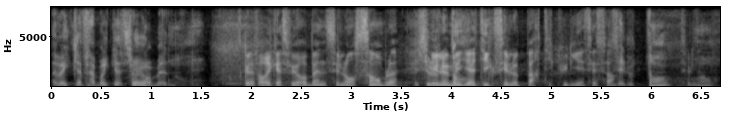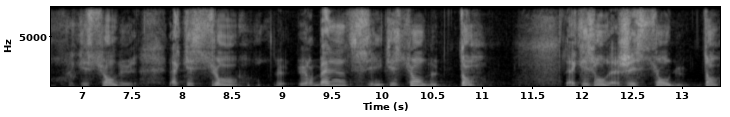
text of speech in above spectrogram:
avec la fabrication urbaine. Parce que la fabrication urbaine, c'est l'ensemble, et, le, médiatique, c'est le particulier, c'est ça? C'est le temps. La question, de, la question urbaine, c'est une question de temps. La question de la gestion du temps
